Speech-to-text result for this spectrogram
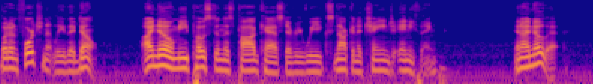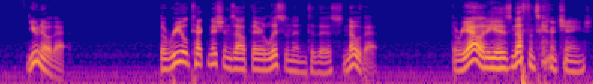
But unfortunately, they don't. I know me posting this podcast every week's not going to change anything. And I know that. You know that. The real technicians out there listening to this know that. The reality is, nothing's going to change.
